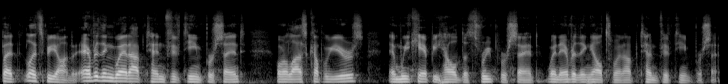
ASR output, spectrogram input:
But let's be honest, everything went up 10, 15% over the last couple years, and we can't be held to 3% when everything else went up 10, 15%.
